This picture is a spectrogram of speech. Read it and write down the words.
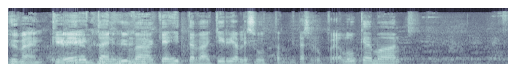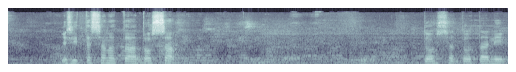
Hyvän kirjan. erittäin hyvää, kehittävää kirjallisuutta, mitä se rupeaa lukemaan. Ja sitten sanotaan tuossa tossa, tota, niin,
